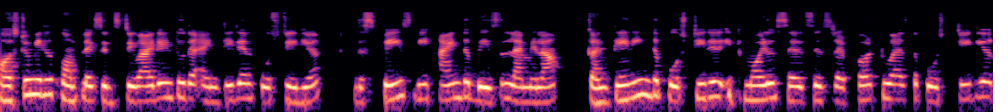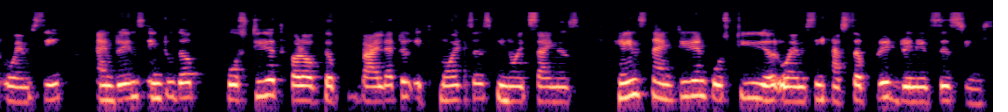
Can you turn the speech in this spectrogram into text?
Osteomeatal complex is divided into the anterior and posterior. The space behind the basal lamella containing the posterior ethmoidal cells is referred to as the posterior OMC and drains into the posterior third of the bilateral ethmoids and sphenoid sinus. Hence, the anterior and posterior OMC have separate drainage systems.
